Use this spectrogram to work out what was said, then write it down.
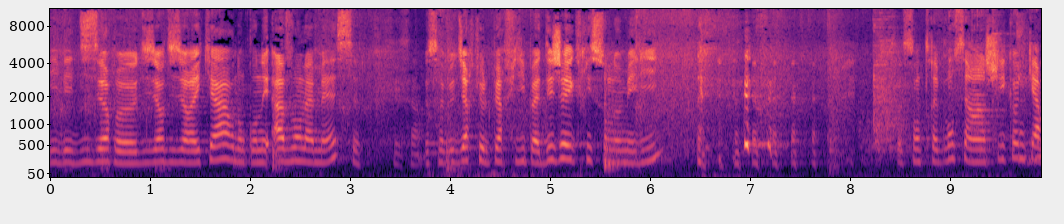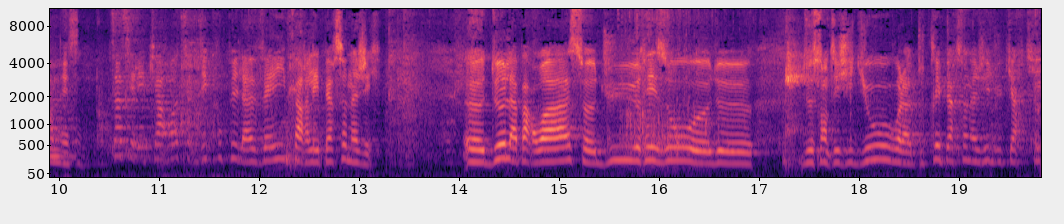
Il est 10h, 10h, 10h15, donc on est avant la messe. Ça. ça. veut dire que le Père Philippe a déjà écrit son homélie. ça sent très bon, c'est un silicone carnet. Ça, c'est les carottes découpées la veille par les personnes âgées. Euh, de la paroisse, euh, du réseau euh, de, de Santé Gidio, voilà, toutes les personnes âgées du quartier,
